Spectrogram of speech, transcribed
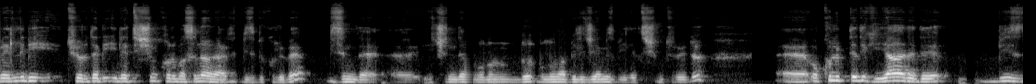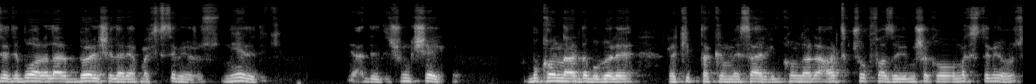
belli bir türde bir iletişim kurmasını önerdik biz bir kulübe. Bizim de e, içinde bulundu, bulunabileceğimiz bir iletişim türüydü. E, o kulüp dedi ki ya dedi biz dedi bu aralar böyle şeyler yapmak istemiyoruz. Niye dedik? Ya dedi çünkü şey bu konularda bu böyle rakip takım vesaire gibi konularda artık çok fazla yumuşak olmak istemiyoruz.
